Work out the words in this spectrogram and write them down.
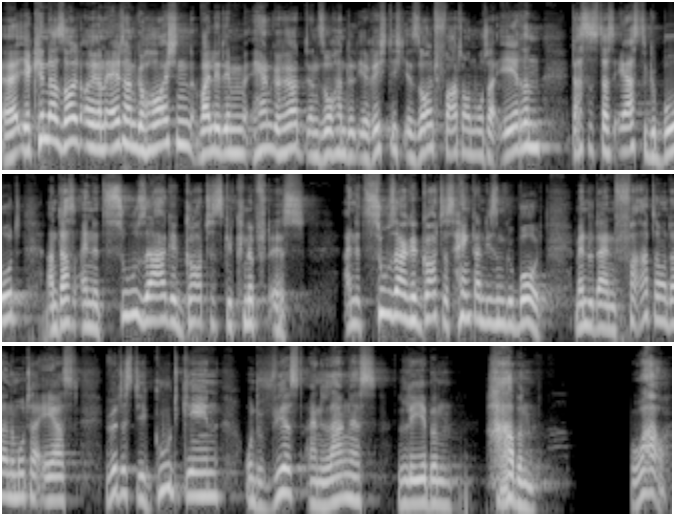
äh, ihr Kinder sollt euren Eltern gehorchen, weil ihr dem Herrn gehört, denn so handelt ihr richtig. Ihr sollt Vater und Mutter ehren. Das ist das erste Gebot, an das eine Zusage Gottes geknüpft ist. Eine Zusage Gottes hängt an diesem Gebot. Wenn du deinen Vater und deine Mutter ehrst, wird es dir gut gehen und du wirst ein langes Leben haben. Wow.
